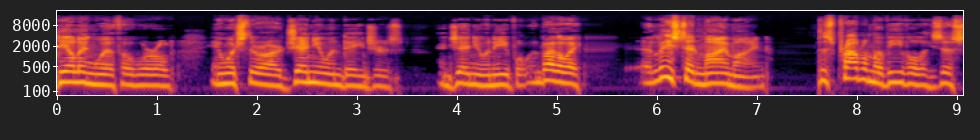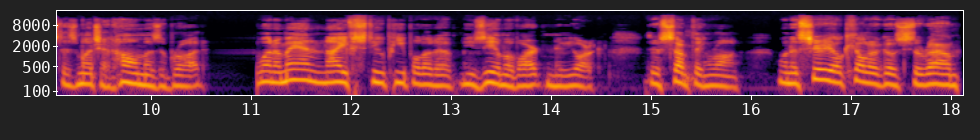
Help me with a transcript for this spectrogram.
dealing with a world in which there are genuine dangers and genuine evil. And by the way, at least in my mind, this problem of evil exists as much at home as abroad. When a man knifes two people at a museum of art in New York, there's something wrong. When a serial killer goes around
